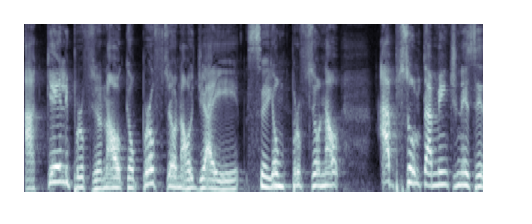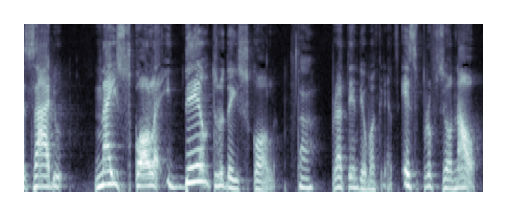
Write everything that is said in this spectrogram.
aquele profissional que é o profissional de AE, Sei. que é um profissional absolutamente necessário na escola e dentro da escola Tá. para atender uma criança. Esse profissional,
